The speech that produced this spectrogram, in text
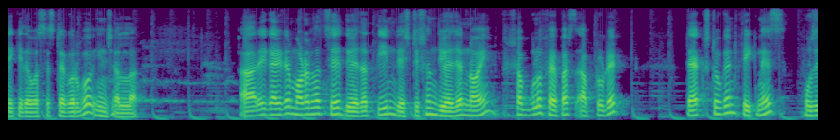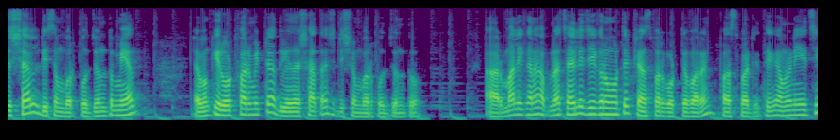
দেখিয়ে দেওয়ার চেষ্টা করব ইনশাল্লাহ আর এই গাড়িটার মডেল হচ্ছে দুই হাজার তিন রেজিস্ট্রেশন দুই হাজার নয়। সবগুলো papers up to date tax token fitness পঁচিশ সাল, ডিসেম্বর পর্যন্ত মেয়াদ। এবং কি রোড পারমিটটা দুই হাজার সাতাশ, ডিসেম্বর পর্যন্ত। আর মালিকানা আপনারা চাইলে যে কোনো মুহূর্তে ট্রান্সফার করতে পারেন। ফার্স্ট পার্টি থেকে আমরা নিয়েছি।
